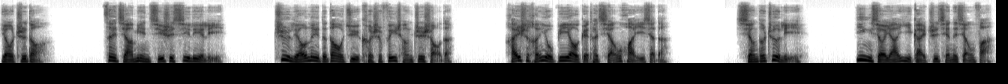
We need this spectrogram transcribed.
要知道，在假面骑士系列里，治疗类的道具可是非常之少的，还是很有必要给他强化一下的。想到这里，应小牙一改之前的想法，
